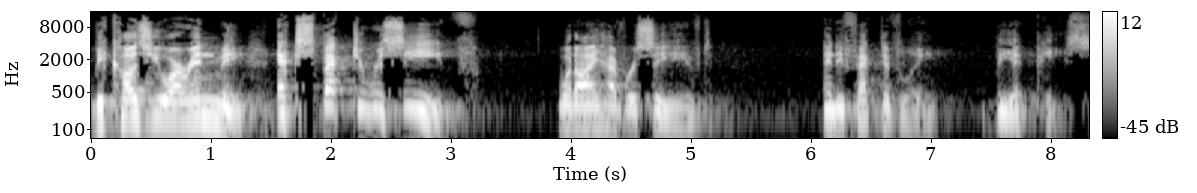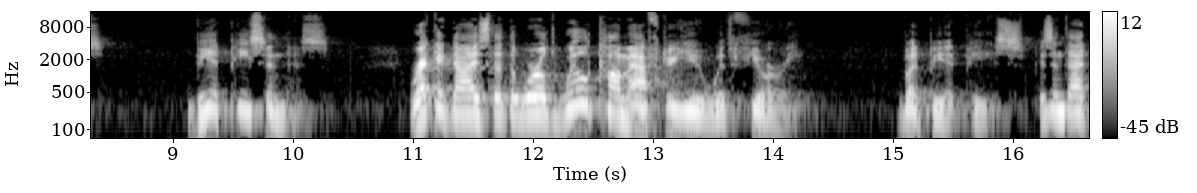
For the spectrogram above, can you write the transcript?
because you are in me expect to receive what i have received and effectively be at peace. Be at peace in this. Recognize that the world will come after you with fury, but be at peace. Isn't that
